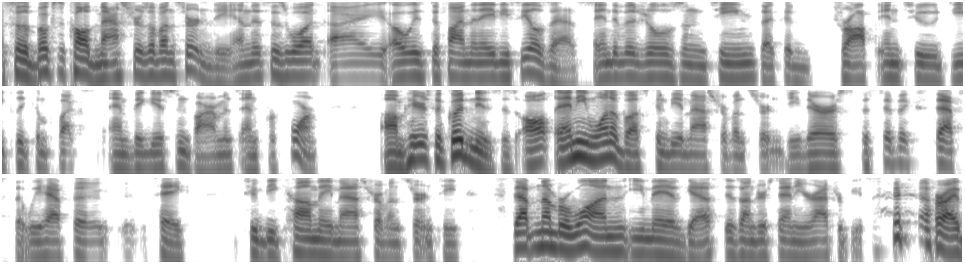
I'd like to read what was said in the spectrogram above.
so the book is called Masters of Uncertainty, and this is what I always define the Navy SEALs as: individuals and teams that could drop into deeply complex, ambiguous environments and perform. Um, here's the good news: is all any one of us can be a master of uncertainty. There are specific steps that we have to uh, take to become a master of uncertainty. Step number one, you may have guessed, is understanding your attributes. right,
